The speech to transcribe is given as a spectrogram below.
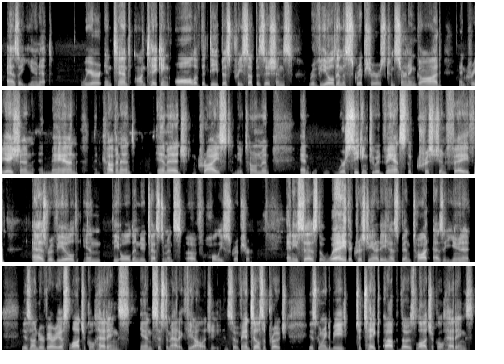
as a unit. We're intent on taking all of the deepest presuppositions revealed in the scriptures concerning God and creation and man and covenant, image and Christ and the atonement and we're seeking to advance the Christian faith as revealed in the Old and New Testaments of Holy Scripture. And he says the way that Christianity has been taught as a unit is under various logical headings in systematic theology. And so Van Til's approach is going to be to take up those logical headings,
